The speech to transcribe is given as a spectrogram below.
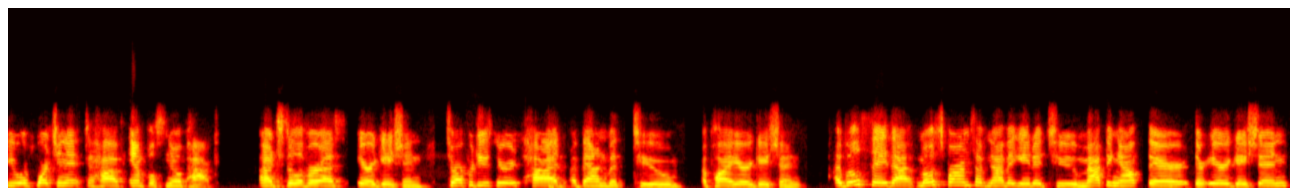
we were fortunate to have ample snowpack uh, to deliver us irrigation. So our producers had a bandwidth to apply irrigation. I will say that most farms have navigated to mapping out their their irrigation,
